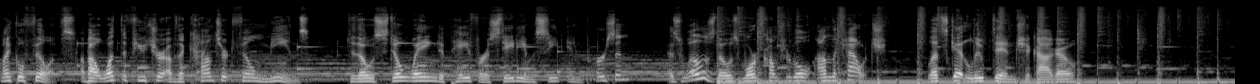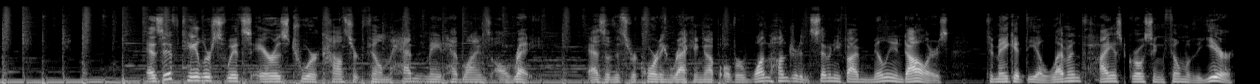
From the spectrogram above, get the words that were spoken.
Michael Phillips about what the future of the concert film means to those still waiting to pay for a stadium seat in person, as well as those more comfortable on the couch. Let's get looped in, Chicago. As if Taylor Swift's Eras Tour concert film hadn't made headlines already, as of this recording racking up over $175 million to make it the 11th highest grossing film of the year,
